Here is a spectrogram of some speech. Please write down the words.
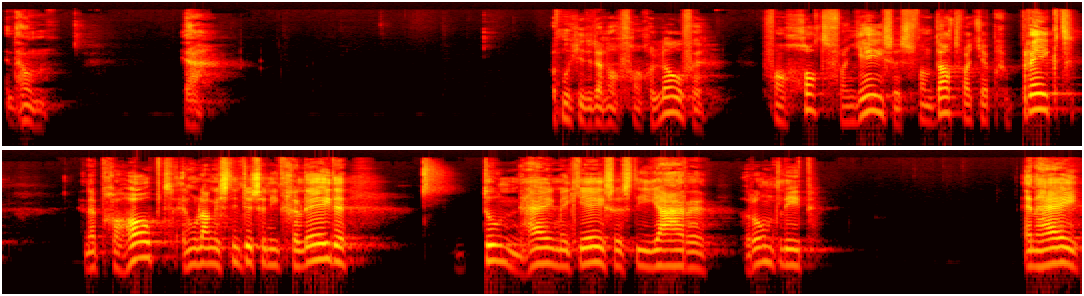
En dan, ja, Wat moet je er dan nog van geloven? Van God, van Jezus, van dat wat je hebt gepreekt en hebt gehoopt. En hoe lang is het intussen niet geleden toen hij met Jezus die jaren rondliep en hij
